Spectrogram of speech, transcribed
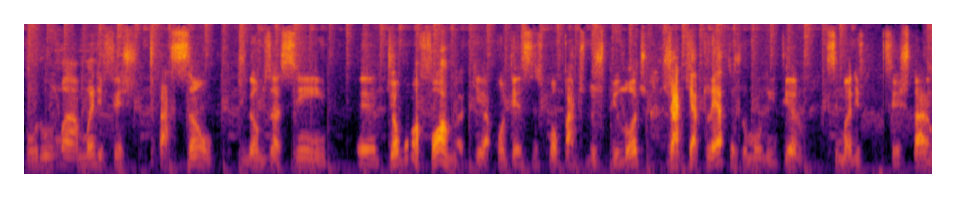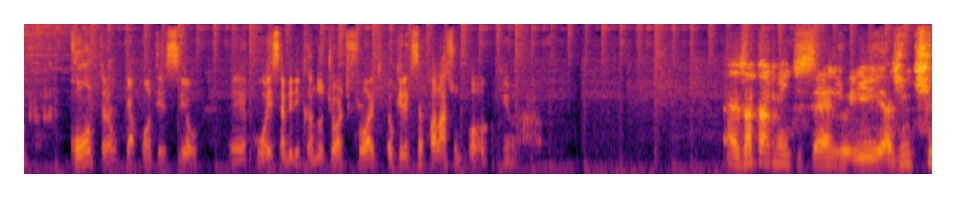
por uma manifestação, digamos assim, de alguma forma que acontecesse por parte dos pilotos, já que atletas do mundo inteiro se manifestaram contra o que aconteceu é, com esse americano George Floyd. Eu queria que você falasse um pouquinho, Rafa. É, exatamente, Sérgio. E a gente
